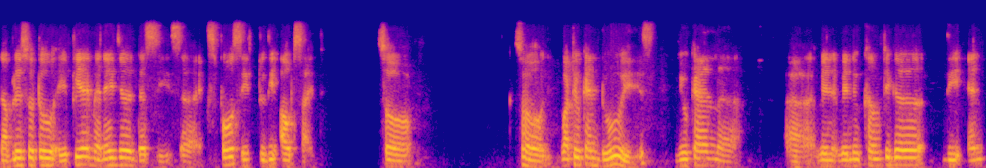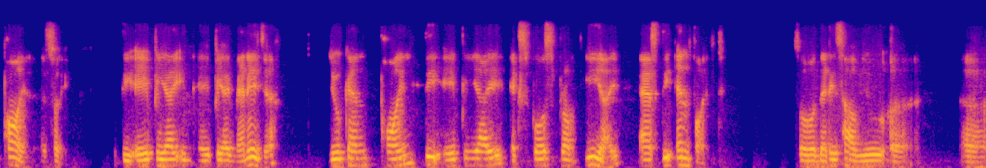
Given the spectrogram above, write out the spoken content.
WSO2 API manager does is uh, expose it to the outside. So so what you can do is you can uh, uh, when when you configure the endpoint, uh, sorry, the API in API manager, you can point the API exposed from EI as the endpoint. So that is how you uh, uh,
